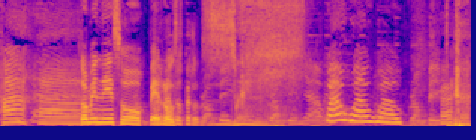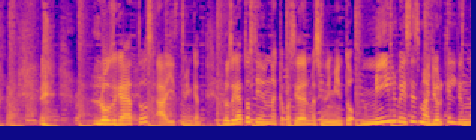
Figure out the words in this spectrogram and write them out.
Ja, ja. Tomen eso, perros. Los perros. Wow, wow, wow. Los gatos, ay, esto me encanta. Los gatos tienen una capacidad de almacenamiento mil veces mayor que el de un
